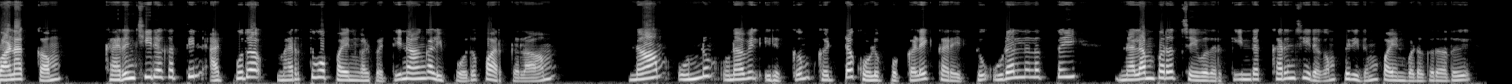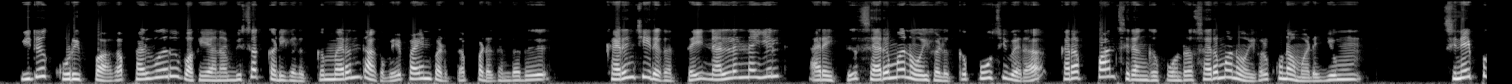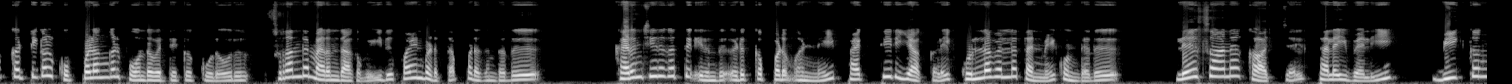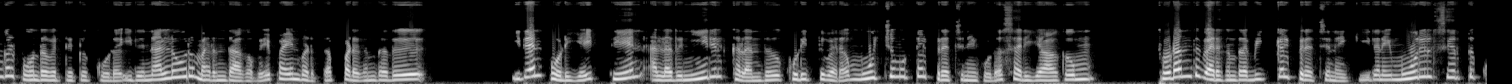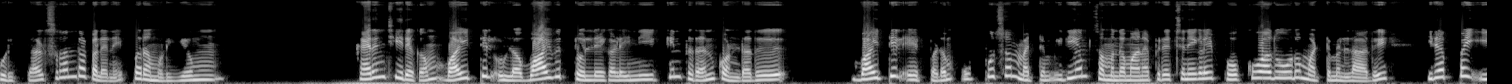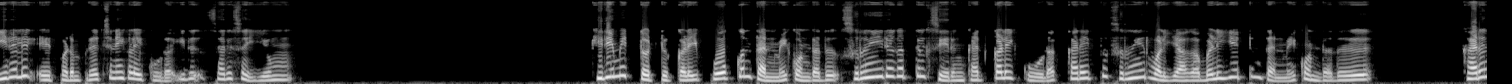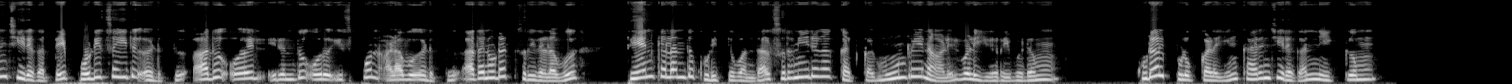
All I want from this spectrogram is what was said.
வணக்கம். கருஞ்சீரகத்தின் அற்புத மருத்துவ பயன்கள் பற்றி நாங்கள் இப்போது பார்க்கலாம். நாம் உண்ணும் உணவில் இருக்கும் கெட்ட கொழுப்புகளை கரைத்து உடல் நலத்தை நலம் பெறச் செய்வதற்கு இந்த கருஞ்சீரகம் பெரிதும் பயன்படுகிறது. இது குறிப்பாக பல்வேறு வகையான விஷக்கடிகளுக்கு மருந்தாகவே பயன்படுத்தப்படுகின்றது. கருஞ்சீரகத்தை நல்லெண்ணெயில் அரைத்து சரும நோய்களுக்கு பூசி வர கரப்பான் சிரங்கு போன்ற சரும நோய்கள் குணமடையும். சினைப்பு கட்டிகள் கொப்பளங்கள் போன்றவற்றுக்கு கூட ஒரு சிறந்த மருந்தாகவே இது பயன்படுத்தப்படுகின்றது. கருஞ்சீரகத்தில் இருந்து எடுக்கப்படும் எண்ணெய் பாக்டீரியாக்களை கொல்லவல்ல தன்மை கொண்டது. லேசான காய்ச்சல் தலைவலி வீக்கங்கள் போன்றவற்றுக்கு கூட இது நல்லொரு மருந்தாகவே பயன்படுத்தப்படுகின்றது. இதன் பொடியை தேன் அல்லது நீரில் கலந்து குடித்து வர மூச்சு முட்டல் பிரச்சனை கூட சரியாகும். தொடர்ந்து வருகின்ற விக்கல் பிரச்சனைக்கு இதனை மோரில் சேர்த்து குடித்தால் சிறந்த பலனை பெற முடியும். கருஞ்சீரகம் வயிற்றில் உள்ள வாயு தொல்லைகளை நீக்கின் திறன் கொண்டது. வயிற்றில் ஏற்படும் உப்புசம் மற்றும் இதயம் சம்பந்தமான பிரச்சனைகளை போக்குவதோடு மட்டுமல்லாது இறப்பை ஈரலில் ஏற்படும் பிரச்சனைகளை கூட இது சரி செய்யும். கிருமி தொற்றுக்களை போக்கும் தன்மை கொண்டது. சிறுநீரகத்தில் சேரும் கற்களை கூட கரைத்து சிறுநீர் வழியாக வெளியேற்றும் தன்மை கொண்டது. கருஞ்சீரகத்தை பொடி செய்து எடுத்து அது ஓயில் இருந்து ஒரு ஸ்பூன் அளவு எடுத்து அதனுடன் சிறிதளவு தேன் கலந்து குடித்து வந்தால் சிறுநீரக கற்கள் மூன்றே நாளில் வெளியேறிவிடும். குடல் புழுக்களையும் கருஞ்சீரகம் நீக்கும்.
